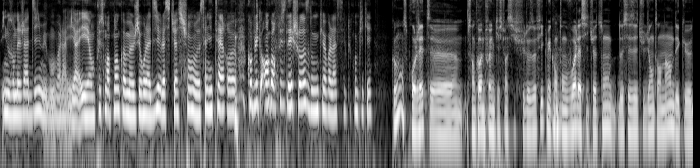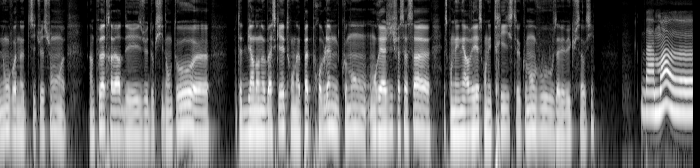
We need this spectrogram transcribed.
ils nous ont déjà dit, mais bon, voilà. Et, en plus, maintenant, comme Giro l'a dit, la situation euh, sanitaire complique encore plus les choses. Donc voilà, c'est plus compliqué. Comment on se projette C'est encore une fois une question assez philosophique, mais quand mhm. on voit la situation de ces étudiantes en Inde et que nous, on voit notre situation un peu à travers des yeux d'occidentaux, peut-être bien dans nos baskets, où on n'a pas de problème. Comment on réagit face à ça? Est-ce qu'on est énervé? Est-ce qu'on est triste? Comment vous, vous avez vécu ça aussi? Bah moi, euh,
